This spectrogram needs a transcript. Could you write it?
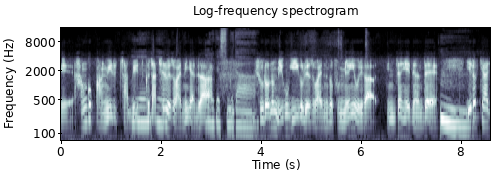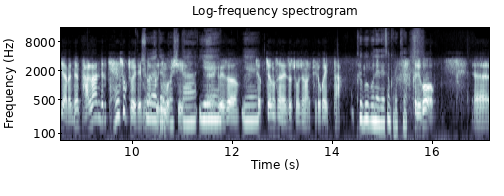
예, 한국 방위 자, 예, 그 자체를 예. 위해서 와 있는 게 아니라 알겠습니다. 주로는 미국 이익을 위해서 와 있는 걸 분명히 우리가 인정해야 되는데 음. 이렇게 하지 않으면 달라는 대로 계속 줘야 됩니다. 줘야 될 끊임없이. 예. 네, 그래서 예. 적정선에서 조정할 필요가 있다. 그 부분에 대해서는 그렇게. 그리고 어,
